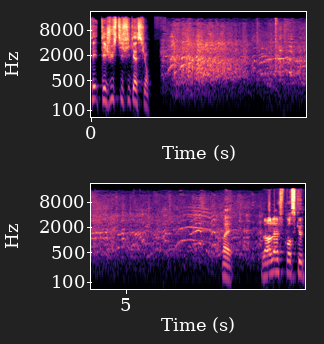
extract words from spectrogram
tes, tes justifications. Ouais. Alors là, je pense que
